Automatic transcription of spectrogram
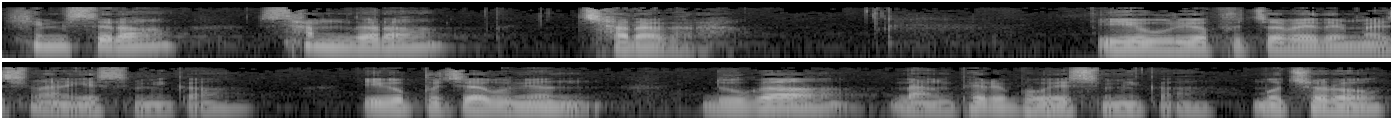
힘쓰라, 삼가라, 자라가라. 이게 우리가 붙잡아야 될 말씀 아니겠습니까? 이거 붙잡으면 누가 낭패를 보겠습니까? 모쪼록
